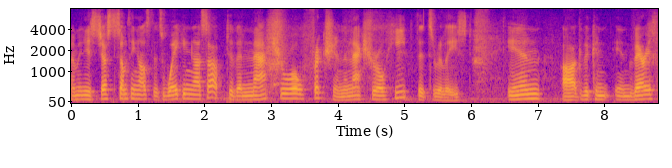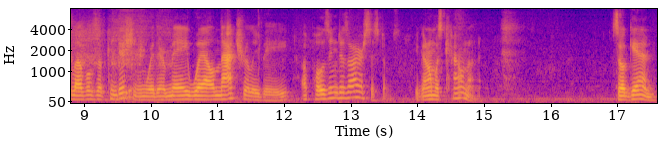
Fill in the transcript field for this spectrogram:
I mean, it's just something else that's waking us up to the natural friction, the natural heat that's released in uh, in various levels of conditioning where there may well naturally be opposing desire systems. You can almost count on it. So again,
